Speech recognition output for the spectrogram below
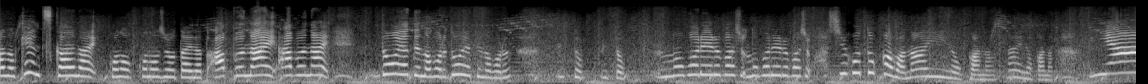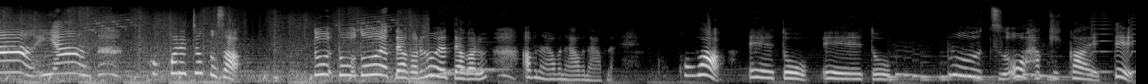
あの、剣使えない。この、この状態だと。危ない、危ない。どうやって登る？どうやって登る？えっと、えっと、登れる場所、登れる場所。はしごとかはないのかな？ないのかな？いやー、いやー。ここでちょっとさ、ど、ど、どうやって上がる？どうやって上がる？危ない、危ない、危ない、危ない。ここは、えーと、えーと、ブーツを履き替えて、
